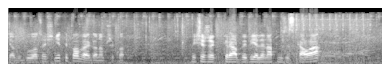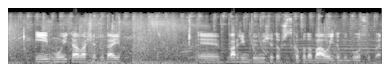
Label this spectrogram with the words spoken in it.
To by było coś nietypowego na przykład. Myślę, że gra by wiele na tym zyskała. I mój to właśnie tutaj yy, bardziej by mi się to wszystko podobało i to by było super.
